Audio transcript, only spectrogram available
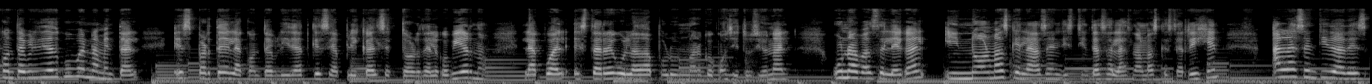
contabilidad gubernamental es parte de la contabilidad que se aplica al sector del gobierno, la cual está regulada por un marco constitucional, una base legal y normas que la hacen distintas a las normas que se rigen a las entidades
